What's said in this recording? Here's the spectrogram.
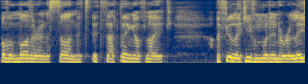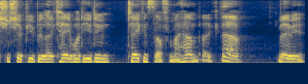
of a mother and a son. It's, it's that thing of like, I feel like even within a relationship, you'd be like, hey, what are you doing taking stuff from my handbag? Yeah, maybe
